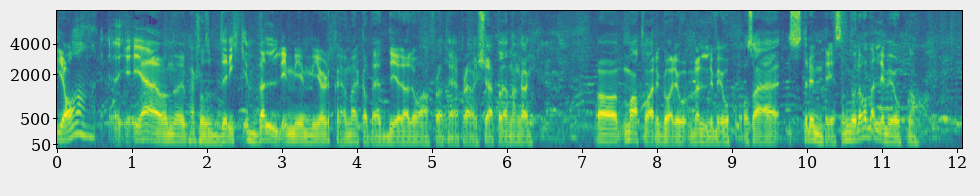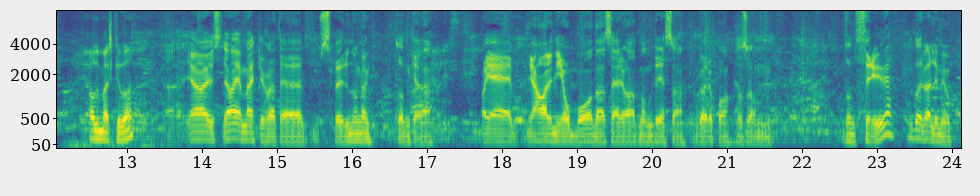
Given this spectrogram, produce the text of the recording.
Ja, jeg er jo en person som drikker veldig mye mjølk, og jeg merker at det er dyrere òg, for at jeg pleier å kjøpe det noen gang. Og matvarer går jo veldig mye opp, og så er strømprisene går også veldig mye opp nå. Ja, du merker det? Ja, just, ja jeg merker for at jeg spør noen gang. Sånn hva det er. Og jeg, jeg har en jobb òg, da ser jeg jo at noen priser går opp òg. Sånn sånn frø går veldig mye opp.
